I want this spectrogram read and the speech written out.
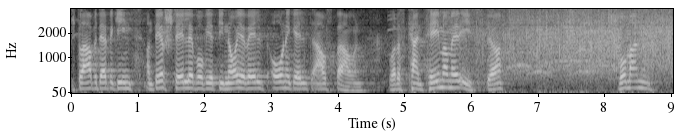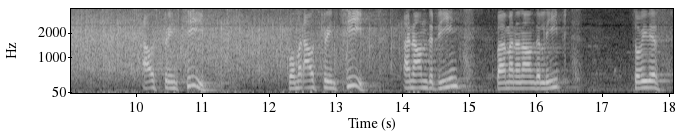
ich glaube, der beginnt an der Stelle, wo wir die neue Welt ohne Geld aufbauen, wo das kein Thema mehr ist. Ja wo man aus Prinzip, wo man aus Prinzip einander dient, weil man einander liebt, so wie wir es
